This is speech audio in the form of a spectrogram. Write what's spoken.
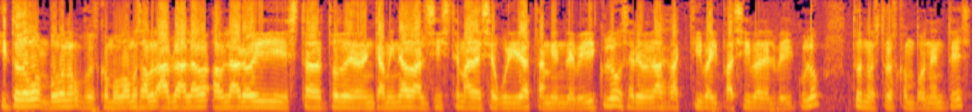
y todo, bueno, pues como vamos a hablar, hablar, hoy, está todo encaminado al sistema de seguridad también de vehículo, seguridad activa y pasiva del vehículo, todos nuestros componentes.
